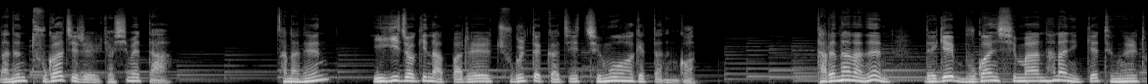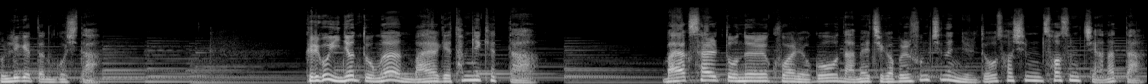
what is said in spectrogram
나는 두 가지를 결심했다. 하나는 이기적인 아빠를 죽을 때까지 증오하겠다는 것. 다른 하나는 내게 무관심한 하나님께 등을 돌리겠다는 것이다. 그리고 2년 동안 마약에 탐닉했다. 마약 살 돈을 구하려고 남의 지갑을 훔치는 일도 서심, 서슴지 않았다.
